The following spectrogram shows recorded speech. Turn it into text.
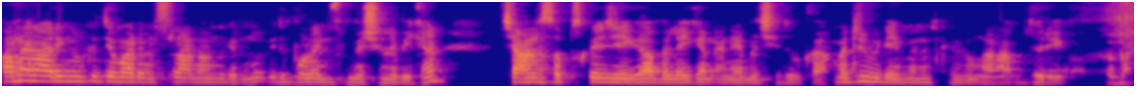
പറഞ്ഞ കാര്യങ്ങൾ കൃത്യമായിട്ട് മനസ്സിലാണെന്ന് കരുതുന്നു. ഇതുപോലെ ഇൻഫർമേഷൻ ലഭിക്കാൻ ചാനൽ സബ്സ്ക്രൈബ് ചെയ്യുക ബെലൈക്കൻ എനേബിൾ ചെയ്തു മറ്റൊരു വീഡിയോ നമുക്ക് കാണാം. ബൈ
